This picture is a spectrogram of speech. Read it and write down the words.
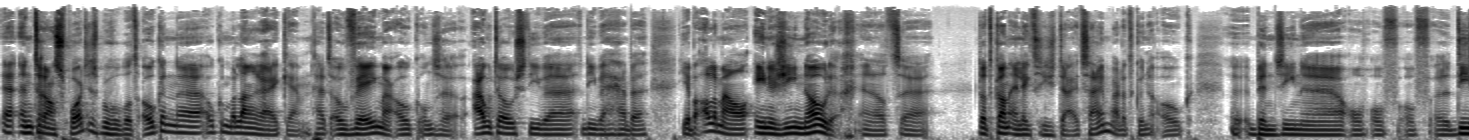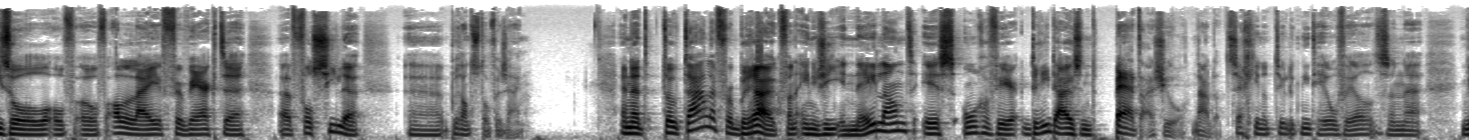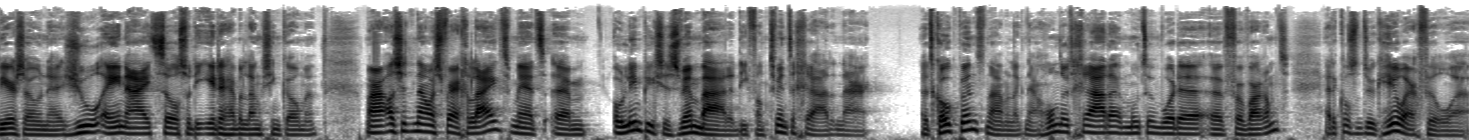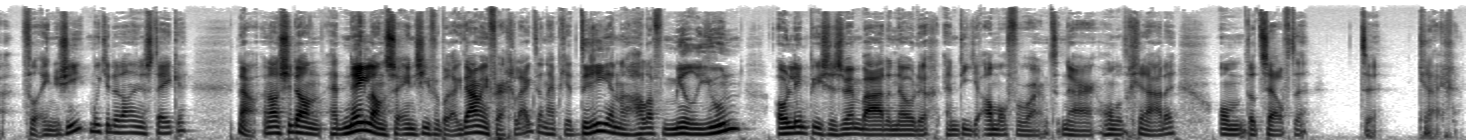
Uh, een transport is bijvoorbeeld ook een, ook een belangrijke. Het OV, maar ook onze auto's die we, die we hebben, die hebben allemaal energie nodig. En dat, uh, dat kan elektriciteit zijn, maar dat kunnen ook benzine of, of, of diesel of, of allerlei verwerkte fossiele brandstoffen zijn. En het totale verbruik van energie in Nederland is ongeveer 3000 petajoule. Nou, dat zeg je natuurlijk niet heel veel. Dat is een, weer zo'n joule-eenheid, zoals we die eerder hebben langs zien komen. Maar als je het nou eens vergelijkt met um, Olympische zwembaden die van 20 graden naar het kookpunt, namelijk naar 100 graden, moeten worden uh, verwarmd. En dat kost natuurlijk heel erg veel, veel energie, moet je er dan in steken. Nou, en als je dan het Nederlandse energieverbruik daarmee vergelijkt, dan heb je 3,5 miljoen Olympische zwembaden nodig en die je allemaal verwarmt naar 100 graden om datzelfde te krijgen.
